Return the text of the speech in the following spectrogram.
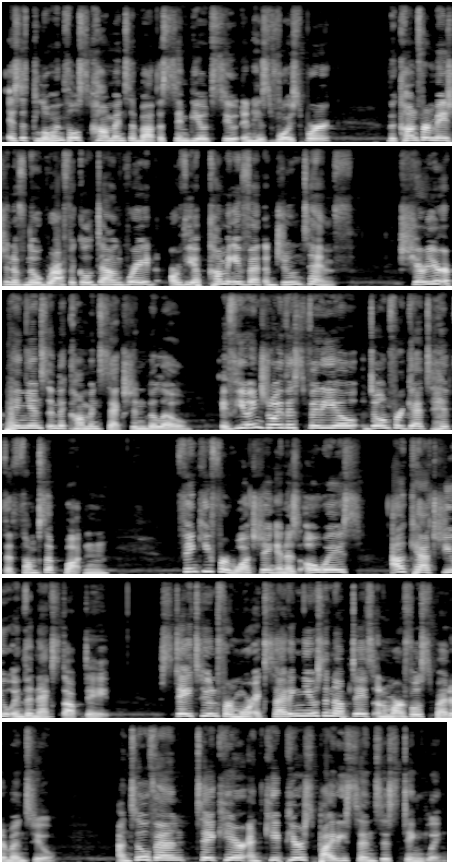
Is it Lowenthal's comments about the symbiote suit and his voice work, the confirmation of no graphical downgrade, or the upcoming event on June 10th? Share your opinions in the comment section below. If you enjoyed this video, don't forget to hit the thumbs up button. Thank you for watching and as always, I'll catch you in the next update. Stay tuned for more exciting news and updates on Marvel's Spider-Man 2. Until then, take care and keep your spidey senses tingling.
